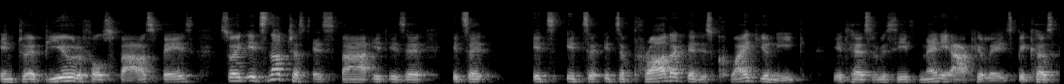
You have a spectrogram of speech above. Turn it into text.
into a beautiful spa space. So it, it's not just a spa; it is a it's a it's it's a it's a product that is quite unique. It has received many accolades because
